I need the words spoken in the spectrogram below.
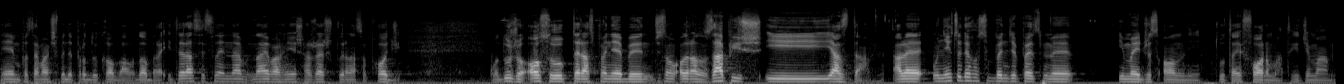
Nie wiem, po co wam się będę produkował. Dobra, i teraz jest tutaj na, najważniejsza rzecz, która nas obchodzi. Bo dużo osób teraz pewnie by, czy są od razu zapisz i jazda. Ale u niektórych osób będzie powiedzmy images only, tutaj format, gdzie mamy.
